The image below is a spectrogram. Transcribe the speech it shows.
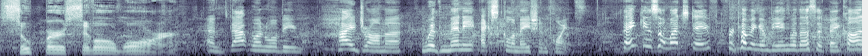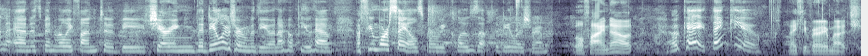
Super Civil War. And that one will be high drama with many exclamation points. Thank you so much, Dave, for coming and being with us at Baycon. And it's been really fun to be sharing the dealer's room with you. And I hope you have a few more sales before we close up the dealer's room. We'll find out. Okay, thank you. Thank you very much.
